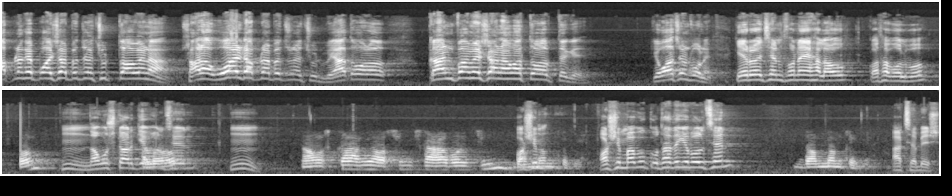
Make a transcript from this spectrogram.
আপনাকে পয়সার পেছনে ছুটতে হবে না। সারা ওয়ার্ল্ড আপনার পেছনে ছুটবে। এত বড় কনফার্মেশন আমার তরফ থেকে। কেউ আছেন ফোনে কে রয়েছেন ফোনে হ্যালো কথা বলব। হুম নমস্কার কে বলছেন? হুম। নমস্কার আমি অসীম সাহা বলছি অসীম অসীম বাবু কোথা থেকে বলছেন? দমদম থেকে। আচ্ছা বেশ।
